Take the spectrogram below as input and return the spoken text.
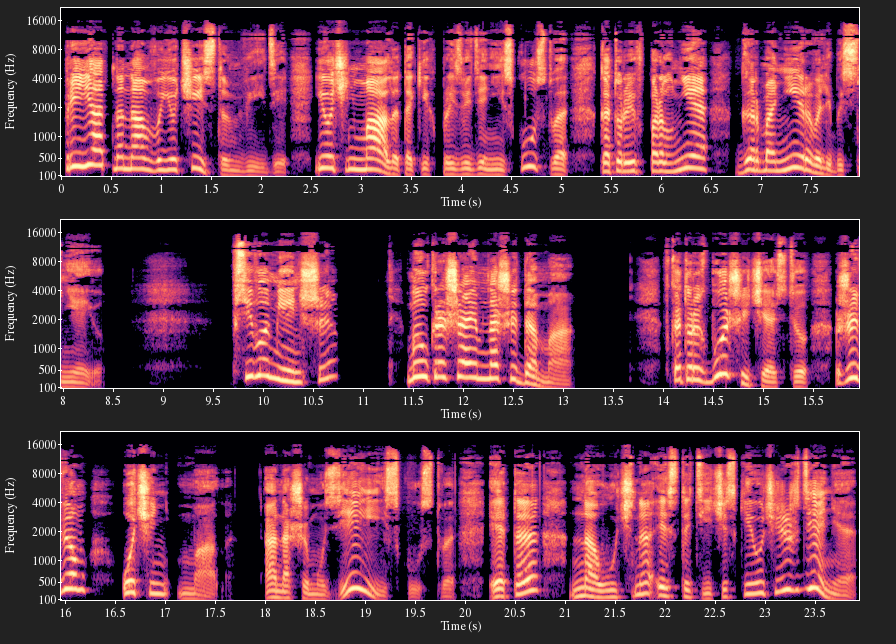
приятна нам в ее чистом виде, и очень мало таких произведений искусства, которые вполне гармонировали бы с нею. Всего меньше мы украшаем наши дома, в которых большей частью живем очень мало. А наши музеи искусства — это научно-эстетические учреждения,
